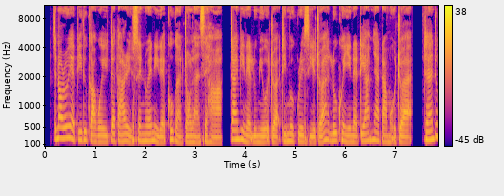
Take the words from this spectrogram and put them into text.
။ကျွန်တော်တို့ရဲ့ပြည်သူ့ကာကွယ်ရေးတပ်သားတွေဆင်နွှဲနေတဲ့ခုခံတော်လှန်စစ်ဟာတိုင်းပြည်နဲ့လူမျိုးအတွက်ဒီမိုကရေစီအတွက်လူခွင့်ရေးနဲ့တရားမျှတမှုအတွက်ဒန်းတူ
